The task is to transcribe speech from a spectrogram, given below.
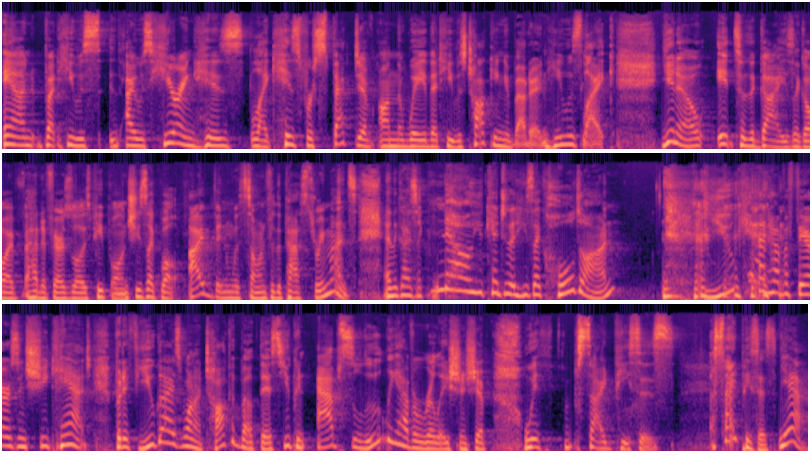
and but he was i was hearing his like his perspective on the way that he was talking about it and he was like you know it to the guy he's like oh i've had affairs with all these people and she's like well i've been with someone for the past three months and the guy's like no you can't do that he's like hold on you can't have affairs and she can't. But if you guys want to talk about this, you can absolutely have a relationship with side pieces. Side pieces. Yeah.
